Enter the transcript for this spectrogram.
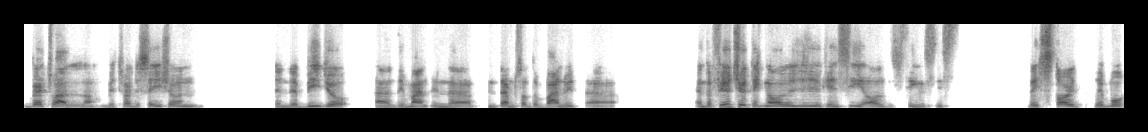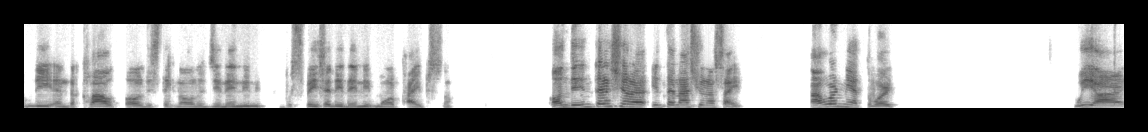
virtual no? virtualization in the video uh, demand in the in terms of the bandwidth uh, and the future technology you can see all these things is they start remotely in the cloud all this technology they need especially they need more pipes no? on the international international side our network we are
